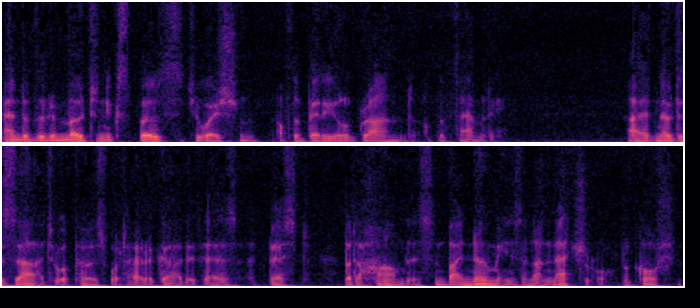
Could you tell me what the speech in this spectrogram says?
and of the remote and exposed situation of the burial ground of the family. I had no desire to oppose what I regarded as, at best, but a harmless and by no means an unnatural precaution.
